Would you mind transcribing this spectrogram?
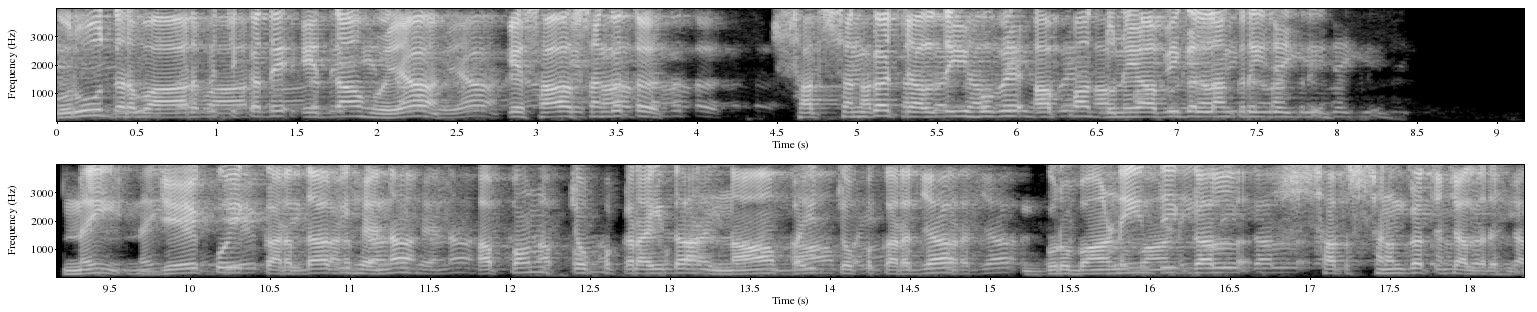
ਗੁਰੂ ਦਰਬਾਰ ਵਿੱਚ ਕਦੇ ਇਦਾਂ ਹੋਇਆ ਕਿ ਸਾਧ ਸੰਗਤ ਸਤ ਸੰਗਤ ਚੱਲਦੀ ਹੋਵੇ ਆਪਾਂ ਦੁਨਿਆਵੀ ਗੱਲਾਂ ਕਰੀ ਜਾਈਏ। ਨਹੀਂ ਜੇ ਕੋਈ ਕਰਦਾ ਵੀ ਹੈ ਨਾ ਆਪਾਂ ਉਹਨੂੰ ਚੁੱਪ ਕਰਾਈਦਾ ਨਾ ਭਾਈ ਚੁੱਪ ਕਰ ਜਾ। ਗੁਰਬਾਣੀ ਦੀ ਗੱਲ ਸਤ ਸੰਗਤ ਚੱਲ ਰਹੀ ਹੈ।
